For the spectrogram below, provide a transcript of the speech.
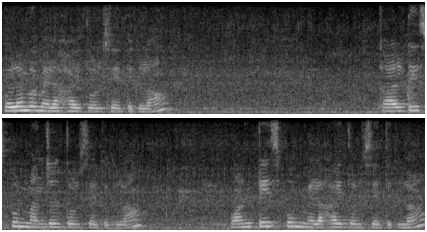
குழம்பு மிளகாய் தூள் சேர்த்துக்கலாம். கால் டீஸ்பூன் மஞ்சள் தூள் சேர்த்துக்கலாம். ஒன் டீஸ்பூன் மிளகாய் தூள் சேர்த்துக்கலாம்.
